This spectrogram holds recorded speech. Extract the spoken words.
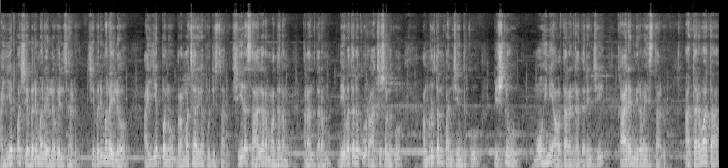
అయ్యప్ప శబరిమలలో వెలిశాడు. శబరిమలలో అయ్యప్పను బ్రహ్మచారిగా పూజిస్తారు. క్షీరసాగర మదనం అనంతరం దేవతలకు రాక్షసులకు అమృతం పంచేందుకు విష్ణువు మోహిని అవతారంగా ధరించి కార్యం నిర్వహిస్తాడు. ఆ తర్వాత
